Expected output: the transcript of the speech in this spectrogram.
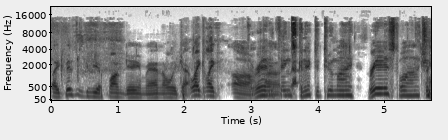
like this is gonna be a fun game, man. Holy cow! Like, like, oh, the red uh, thing's connected to my wristwatch. Wait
